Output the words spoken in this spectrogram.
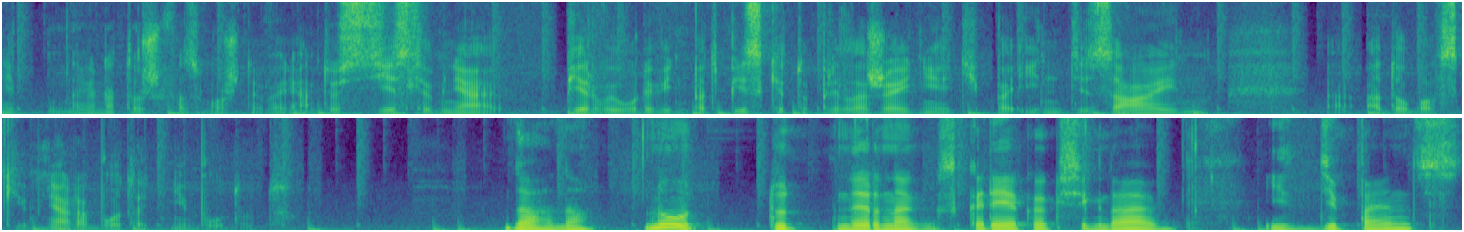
И, наверное, тоже возможный вариант. То есть, если у меня первый уровень подписки, то приложения типа InDesign, адобовские у меня работать не будут. Да, да. Ну, тут, наверное, скорее, как всегда, it depends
